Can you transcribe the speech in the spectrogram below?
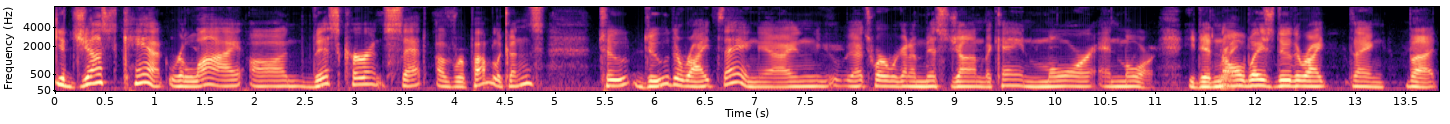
you just can't rely on this current set of Republicans to do the right thing. And that's where we're going to miss John McCain more and more. He didn't right. always do the right thing, but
